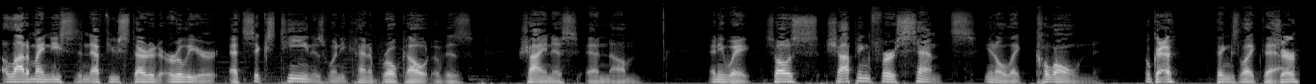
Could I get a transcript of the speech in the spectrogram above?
a lot of my nieces and nephews started earlier. At 16 is when he kind of broke out of his shyness. And um, anyway, so I was shopping for scents, you know, like cologne, Okay. things like that. Sure.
